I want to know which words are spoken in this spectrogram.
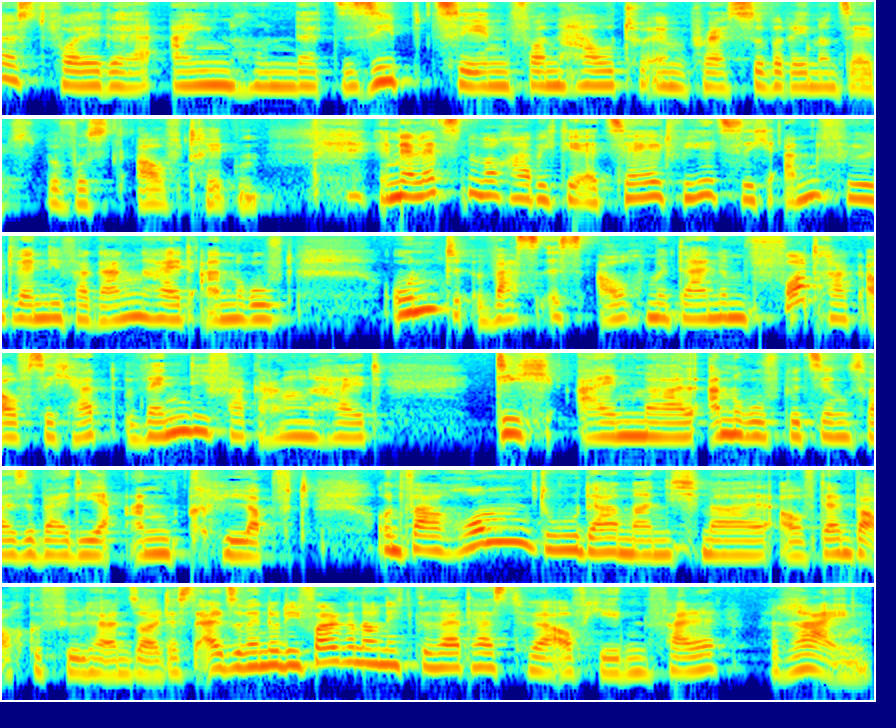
hörst Folge 117 von How to Impress souverän und selbstbewusst auftreten. In der letzten Woche habe ich dir erzählt, wie es sich anfühlt, wenn die Vergangenheit anruft und was es auch mit deinem Vortrag auf sich hat, wenn die Vergangenheit dich einmal anruft bzw. bei dir anklopft und warum du da manchmal auf dein Bauchgefühl hören solltest. Also wenn du die Folge noch nicht gehört hast, hör auf jeden Fall rein.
